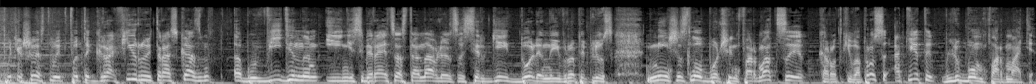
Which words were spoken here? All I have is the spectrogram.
путешествует, фотографирует, рассказывает об увиденном и не собирается останавливаться. Сергей Доля на Европе+. плюс. Меньше слов, больше информации, короткие вопросы, ответы в любом формате.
